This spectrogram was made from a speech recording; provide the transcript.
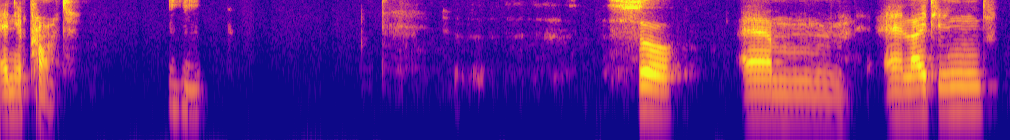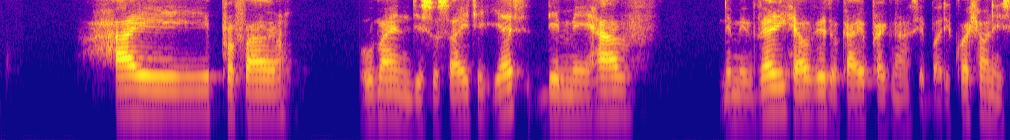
any prompt. Mm-hmm. So, um, enlightened, high profile women in the society, yes, they may have, they may be very healthy to carry pregnancy, but the question is,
